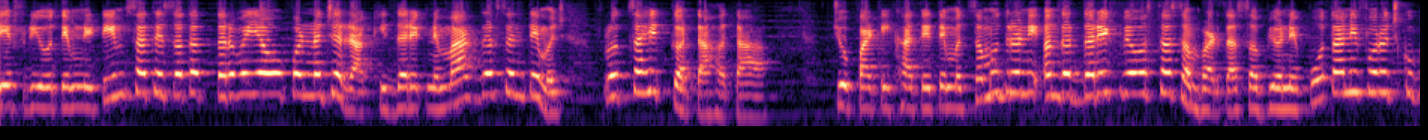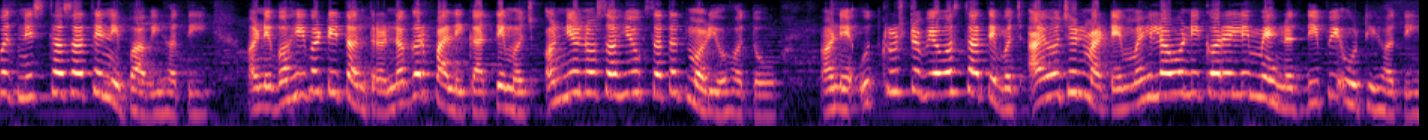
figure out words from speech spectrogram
રેફરીઓ તેમની ટીમ સાથે સતત તરવૈયાઓ પર નજર રાખી દરેકને માર્ગદર્શન તેમજ પ્રોત્સાહિત કરતા હતા. ચોપાટી ખાતે તેમજ સમુદ્રની અંદર દરેક વ્યવસ્થા સંભાળતા સભ્યોને પોતાની ફરજ ખૂબ જ નિષ્ઠા સાથે નિભાવી હતી. અને વહીવટી તંત્ર, નગરપાલિકા તેમજ અન્યનો સહયોગ સતત મળ્યો હતો. અને ઉત્કૃષ્ટ વ્યવસ્થા તેમજ આયોજન માટે મહિલાઓની કરેલી મહેનત દીપી ઉઠી હતી.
